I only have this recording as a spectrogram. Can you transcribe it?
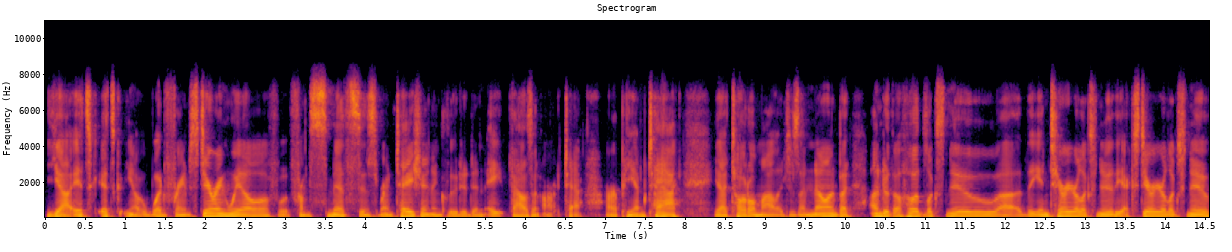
yeah, it's it's you know wood frame steering wheel from Smith's instrumentation, included an 8,000 RPM tach. Yeah, total mileage is unknown, but under the hood looks new. Uh, the interior looks new. The exterior looks new.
